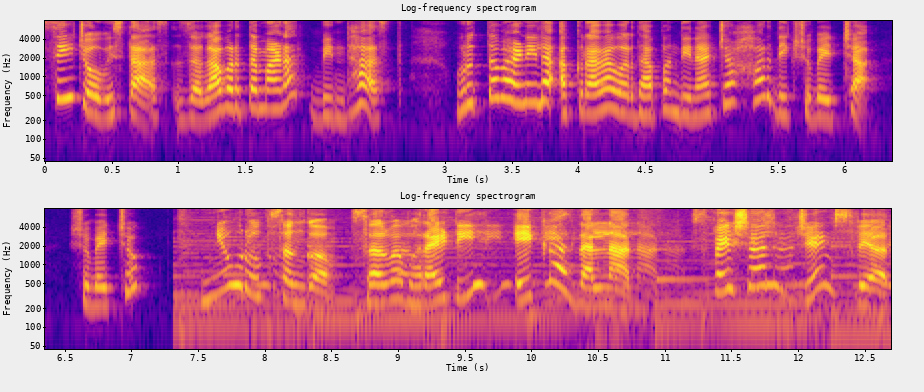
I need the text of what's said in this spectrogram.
सी चोवीस तास जगा वर्तमानात बिनधास्त. वृत्तवाहिनीला अकराव्या वर्धापन दिनाच्या हार्दिक शुभेच्छा. शुभेच्छुक. न्यू रूप संगम. सर्व व्हरायटी एकाच दालनात. स्पेशल जेंट्स वेअर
